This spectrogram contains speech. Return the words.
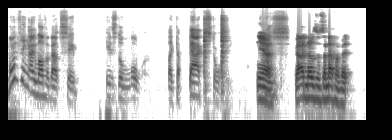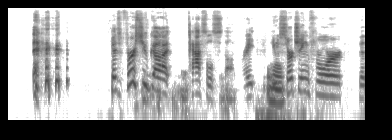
one thing I love about Saber is the lore, like the backstory. Yeah, God knows there's enough of it. Because first you've got Tassel stuff, right? He Mhm. was searching for the,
